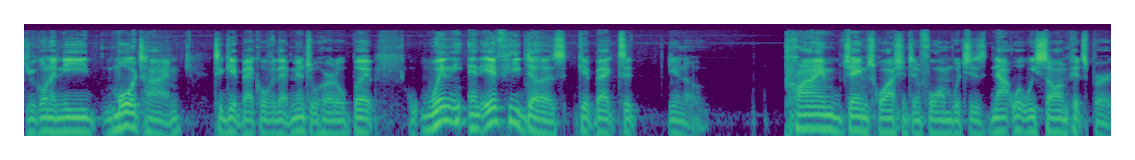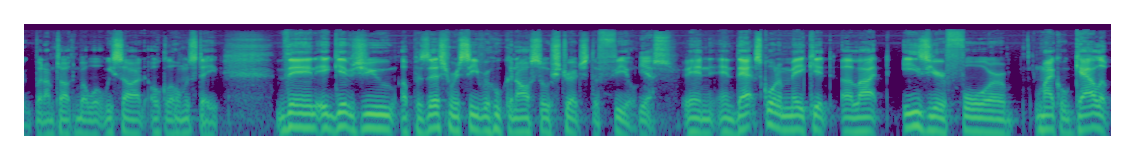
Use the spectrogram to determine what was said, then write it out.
you're going to need more time to get back over that mental hurdle. But when and if he does get back to you know prime James Washington form, which is not what we saw in Pittsburgh, but I'm talking about what we saw at Oklahoma State, then it gives you a possession receiver who can also stretch the field. Yes. And and that's going to make it a lot easier for Michael Gallup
